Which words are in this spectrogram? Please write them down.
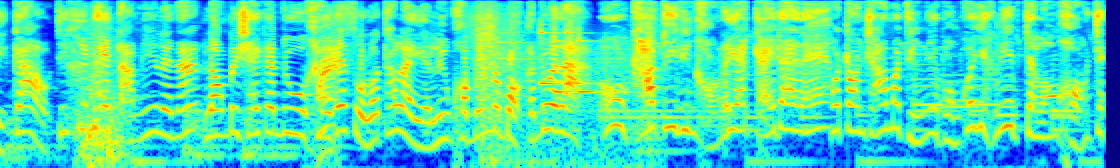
9249 ที่ขึ้นให้ตามนี้เลยนะ ลองไปใช้กันดูใครได้ส่วนลดเท่าไหร่อย่าลืมคอมเมนต์มาบอกกันด้วยล่ะโอ้ครับที่ดึงของระยะไกลได้แล้วพอตอนเช้ามาถึงเนี่ยผมก็อยากรีบจะลองของใจ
